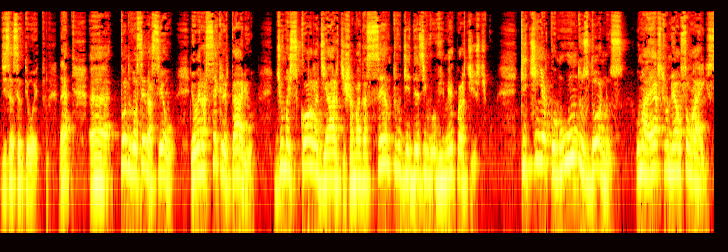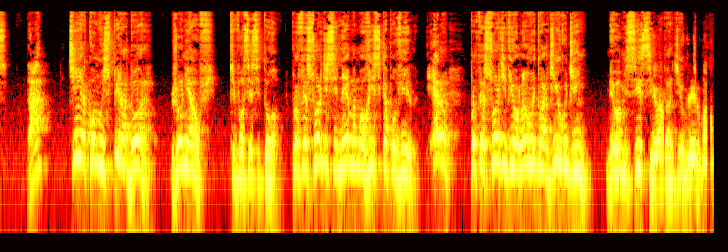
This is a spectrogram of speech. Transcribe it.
de 68. Né? Uh, quando você nasceu, eu era secretário de uma escola de arte chamada Centro de Desenvolvimento Artístico, que tinha como um dos donos o maestro Nelson Aires. Tá? Tinha como inspirador Johnny Alf, que você citou, professor de cinema Maurice Capoville, era professor de violão Eduardinho Gudim, meu amicíssimo meu Eduardinho Gudim. Irmão.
